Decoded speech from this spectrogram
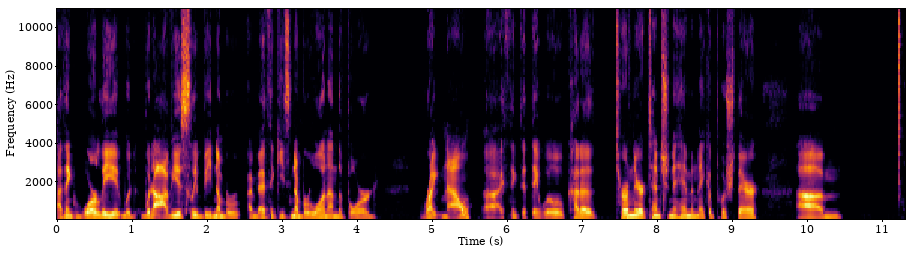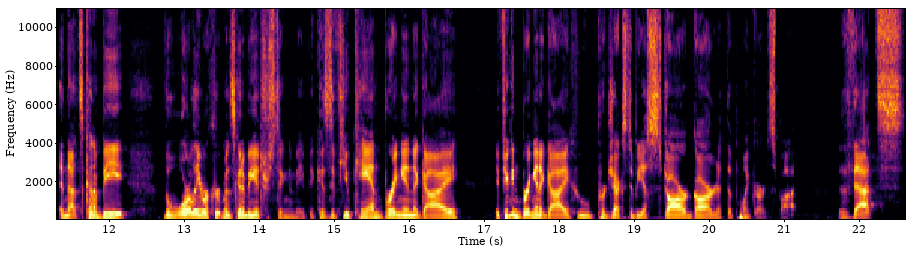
I think Warley it would would obviously be number. I, mean, I think he's number one on the board right now. Uh, I think that they will kind of turn their attention to him and make a push there. Um, and that's going to be the Warley recruitment is going to be interesting to me because if you can bring in a guy, if you can bring in a guy who projects to be a star guard at the point guard spot, that's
